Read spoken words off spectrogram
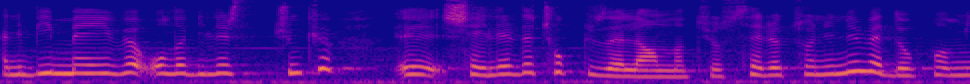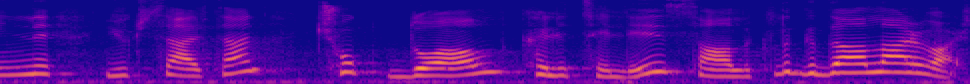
hani bir meyve olabilir. Çünkü e, şeyleri de çok güzel anlatıyor. Serotonini ve dopaminini yükselten çok doğal, kaliteli, sağlıklı gıdalar var.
